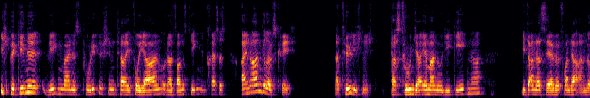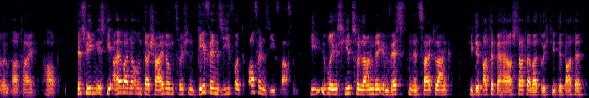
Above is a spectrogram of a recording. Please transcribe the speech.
ich beginne wegen meines politischen, territorialen oder sonstigen Interesses einen Angriffskrieg. Natürlich nicht. Das tun ja immer nur die Gegner, die dann dasselbe von der anderen Partei behaupten. Deswegen ist die alberne Unterscheidung zwischen Defensiv- und Offensivwaffen, die übrigens hierzulande im Westen eine Zeit lang die Debatte beherrscht hat, aber durch die Debatte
